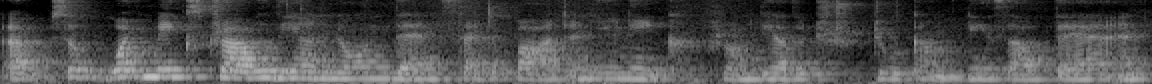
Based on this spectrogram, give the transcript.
Um, so what makes travel the unknown then set apart and unique from the other two companies out there? And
